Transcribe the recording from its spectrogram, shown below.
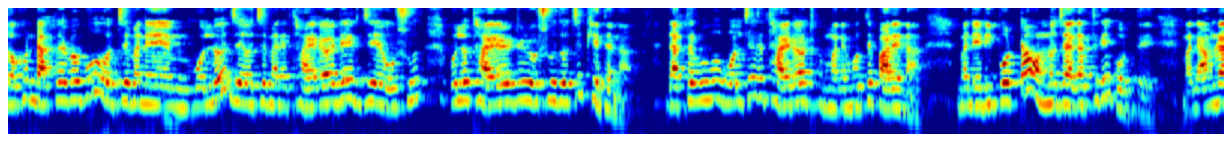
তখন ডাক্তারবাবু হচ্ছে মানে বলল যে হচ্ছে মানে থাইরয়েডের যে ওষুধ, বলল থাইরয়েডের ওষুধ হচ্ছে খেতে না। ডাক্তারবাবু বলছে যে থাইরয়েড মানে হতে পারে না। মানে রিপোর্টটা অন্য জায়গা থেকে করতে। মানে আমরা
